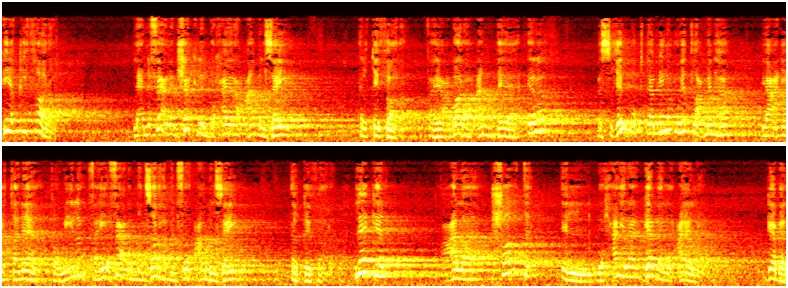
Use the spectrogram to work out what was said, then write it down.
هي قيثارة لأن فعلا شكل البحيرة عامل زي القيثارة فهي عبارة عن دائرة بس غير مكتملة ويطلع منها يعني قناة طويلة فهي فعلا منظرها من فوق عامل زي القيثارة. لكن على شاطئ البحيرة جبل عالي جبل.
